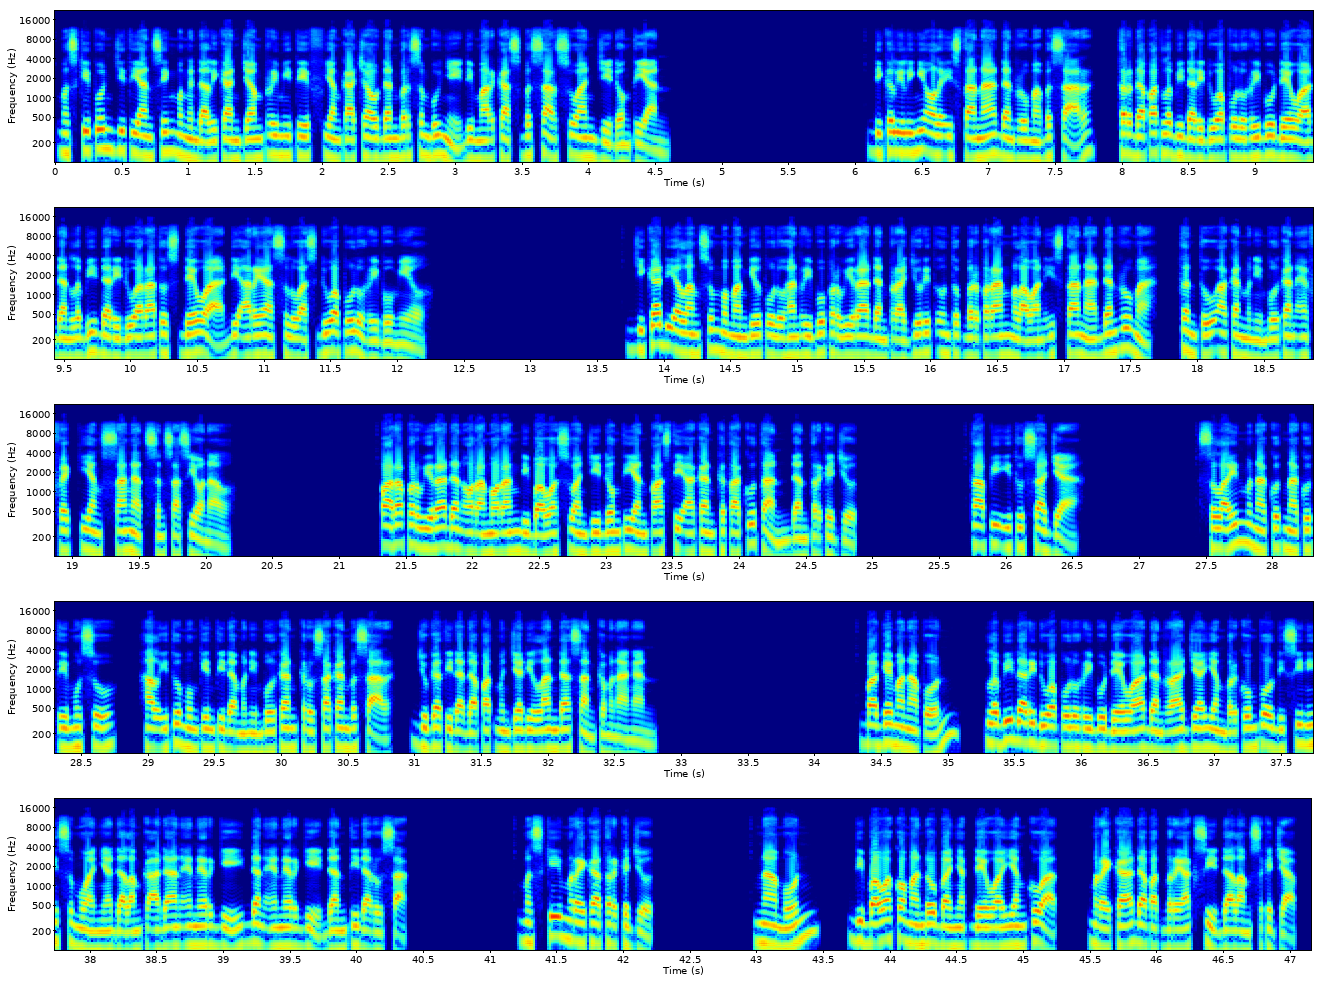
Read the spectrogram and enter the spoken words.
Meskipun Jitiansing mengendalikan jam primitif yang kacau dan bersembunyi di markas besar Suanji Dongtian. Dikelilingi oleh istana dan rumah besar, terdapat lebih dari 20 ribu dewa dan lebih dari 200 dewa di area seluas 20 ribu mil. Jika dia langsung memanggil puluhan ribu perwira dan prajurit untuk berperang melawan istana dan rumah, tentu akan menimbulkan efek yang sangat sensasional. Para perwira dan orang-orang di bawah Suanji Dongtian pasti akan ketakutan dan terkejut. Tapi itu saja. Selain menakut-nakuti musuh, hal itu mungkin tidak menimbulkan kerusakan besar, juga tidak dapat menjadi landasan kemenangan. Bagaimanapun, lebih dari 20 ribu dewa dan raja yang berkumpul di sini semuanya dalam keadaan energi dan energi dan tidak rusak. Meski mereka terkejut. Namun, di bawah komando banyak dewa yang kuat, mereka dapat bereaksi dalam sekejap.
